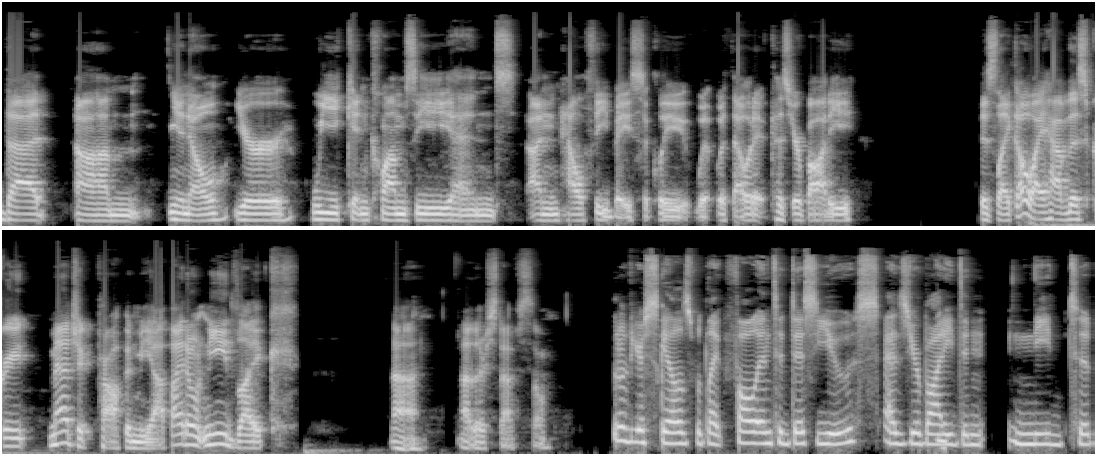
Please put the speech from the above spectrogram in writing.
that um, you know you're weak and clumsy and unhealthy basically w- without it because your body is like oh i have this great magic propping me up. I don't need like uh, other stuff so some of your skills would like fall into disuse as your body didn't need to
